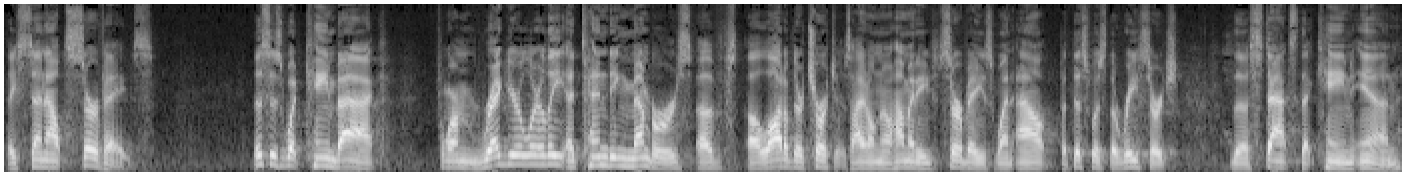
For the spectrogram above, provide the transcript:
they sent out surveys. This is what came back from regularly attending members of a lot of their churches. I don't know how many surveys went out, but this was the research, the stats that came in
